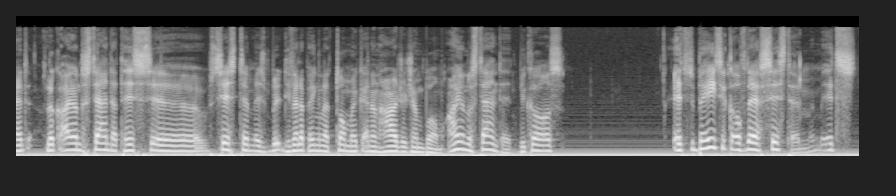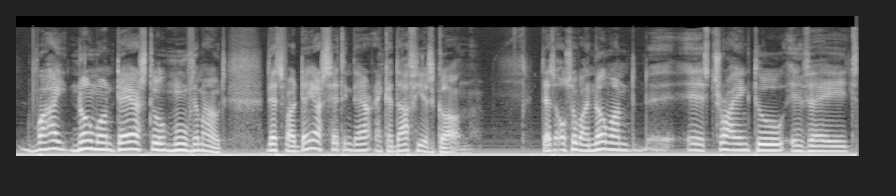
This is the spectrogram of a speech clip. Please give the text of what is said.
And look, I understand that his uh, system is developing an atomic and a hydrogen bomb. I understand it because it's the basic of their system. It's why no one dares to move them out. That's why they are sitting there and Gaddafi is gone. That's also why no one uh, is trying to invade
